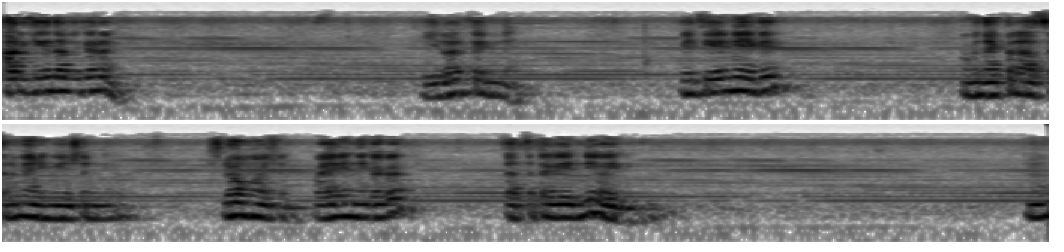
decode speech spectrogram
හරි කීයද අපි කරන්නේ? ඊළඟ වෙන්නේ. මේ තියෙන එක මම දැක්කලා අස්සනම ඇනිමේෂන් එක. ස්ලෝ මොෂන් වයරින් එකක තත්තට වෙන්නේ ඔය විදිහට. හ්ම්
